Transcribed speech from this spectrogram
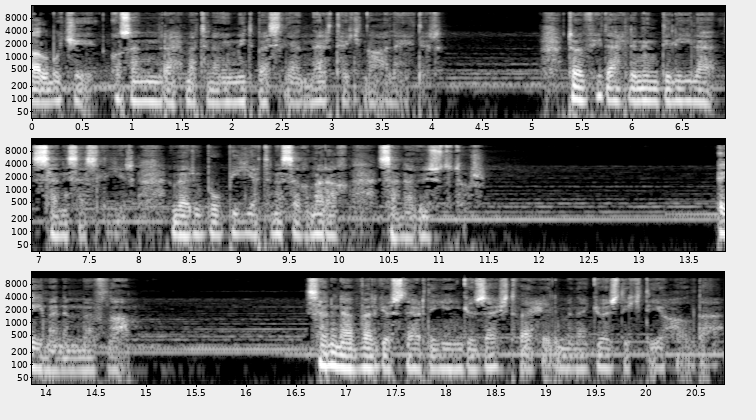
Halbuki o sənin rəhmətinə ümid bəsləyənlər tək nalə edir. Tövhid əhlinin dili ilə səni səsləyir və rübubiyyətinə sığınaraq sənə üz tutur. Ey mənim Mövlam, sənin əvvəl göstərdiyin güzəşt və hilminə göz dikdiyi halda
